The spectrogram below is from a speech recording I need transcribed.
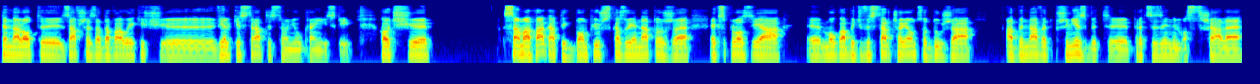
te naloty zawsze zadawały jakieś e, wielkie straty stronie ukraińskiej, choć sama waga tych bomb już wskazuje na to, że eksplozja e, mogła być wystarczająco duża, aby nawet przy niezbyt e, precyzyjnym ostrzale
